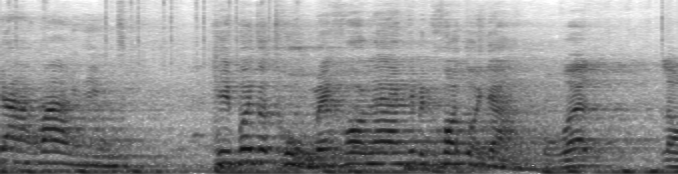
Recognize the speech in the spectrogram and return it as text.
อ ยากมากจริง คิดว่าจะถูกไหมข้อแรกที่เป็นข้อตัวอย่าง ผมว่าเรา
